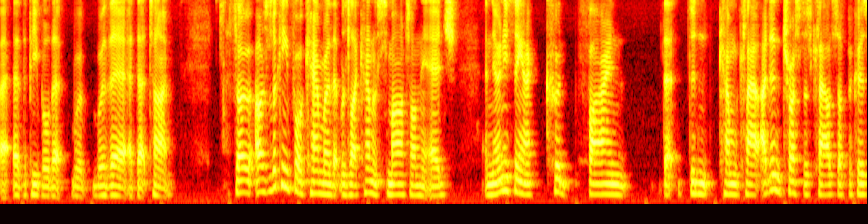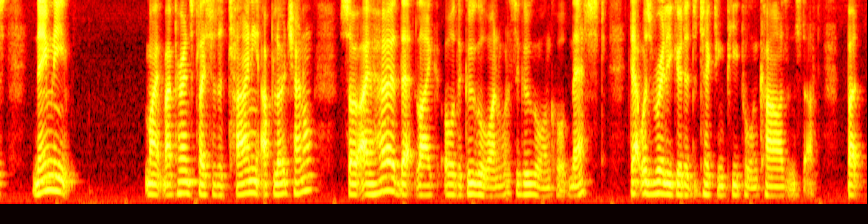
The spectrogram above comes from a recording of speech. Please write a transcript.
uh, at the people that were, were there at that time. So I was looking for a camera that was like kind of smart on the edge, and the only thing I could find that didn't come cloud, I didn't trust this cloud stuff because, namely, my my parents' place has a tiny upload channel. So I heard that like, oh, the Google one, what's the Google one called? Nest. That was really good at detecting people and cars and stuff. But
